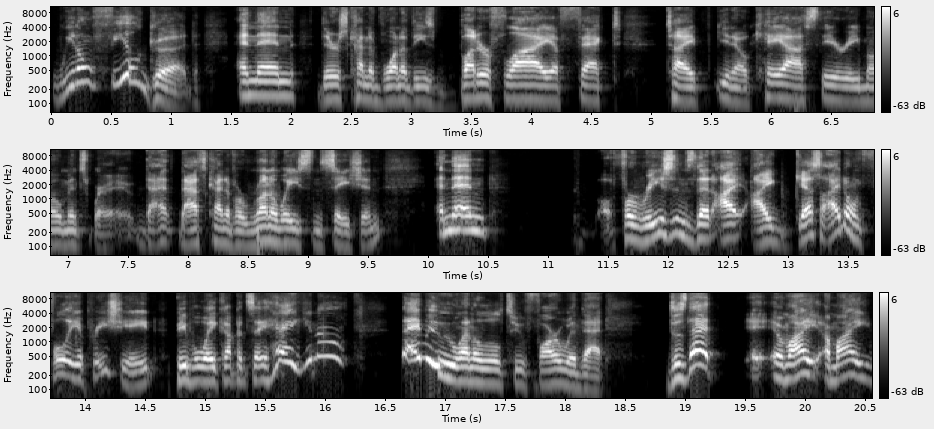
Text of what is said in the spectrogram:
we don't feel good. And then there's kind of one of these butterfly effect type, you know, chaos theory moments where that that's kind of a runaway sensation. And then uh, for reasons that I I guess I don't fully appreciate, people wake up and say, "Hey, you know, maybe we went a little too far with that." Does that am I am I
